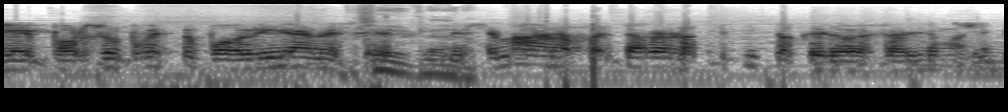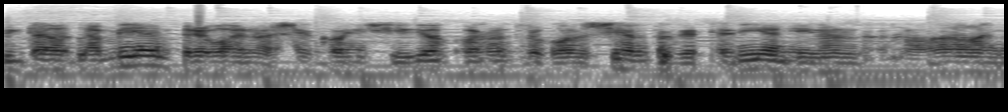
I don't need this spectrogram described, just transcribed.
que por supuesto podrían ese Sí, claro. de semana, faltaron los tipitos que los habíamos invitado también, pero bueno, se coincidió con otro concierto que tenían y no nos daban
